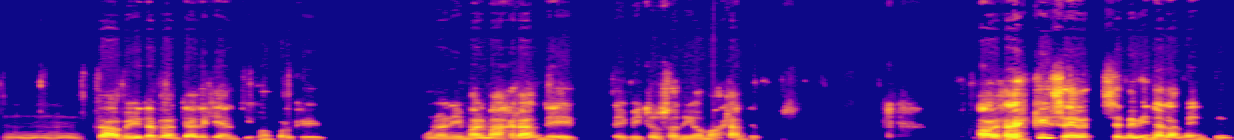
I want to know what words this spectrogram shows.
Mm, claro, pero yo te planteaba el gigantismo porque un animal más grande emite un sonido más grande. pues. Ahora, ¿sabes qué? Se, se me viene a la mente,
